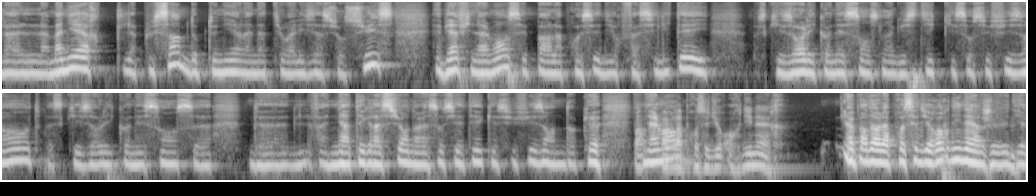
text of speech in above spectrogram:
la, la, manière la plus simple d'obtenir la naturalisation suisse, eh bien finalement, c'est par la procédure facilitée parce qu'ils ont les connaissances linguistiques qui sont suffisantes, parce qu'ils ont les connaissances euh, de, enfin, une intégration dans la société qui est suffisante. Donc, euh, finalement, par la procédure ordinaire. Ah, pardon, la procédure ordinaire, je veux dire.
